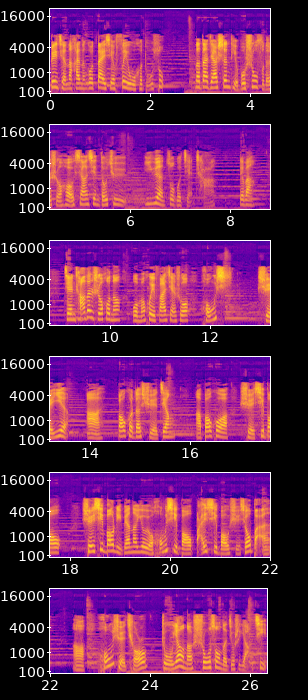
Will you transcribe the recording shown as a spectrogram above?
并且呢还能够代谢废物和毒素。那大家身体不舒服的时候，相信都去医院做过检查，对吧？检查的时候呢，我们会发现说红血血液啊，包括的血浆啊，包括血细胞，血细胞里边呢又有红细胞、白细胞、血小板啊，红血球主要呢输送的就是氧气，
